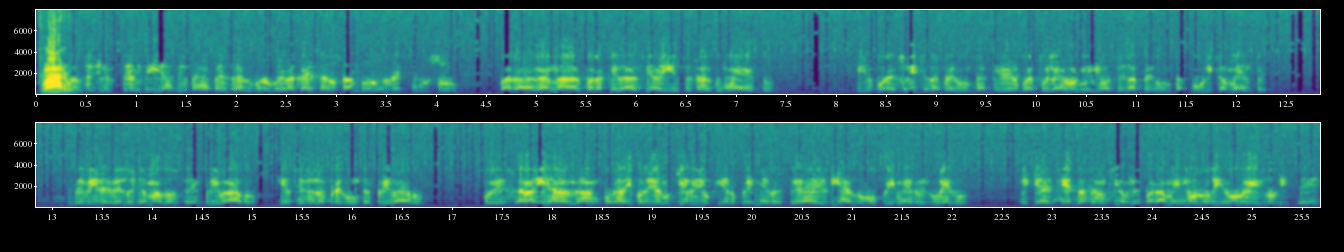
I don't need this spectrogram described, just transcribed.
Claro. Entonces yo entendía, yo estaba pensando, pero acá están usando los recursos para ganar, para quedarse ahí, usted sabe cómo es esto. Y yo por eso hice la pregunta. ¿Qué, ¿Cuál fue el error mío? Hacer la pregunta públicamente. Debí de haberlo llamado a usted en privado y hacerle la pregunta en privado. Pues ahí andan por ahí, pero yo no quiero, yo quiero primero esperar el diálogo primero y luego de que hay ciertas sanciones para mí. No lo dijo él, lo dice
